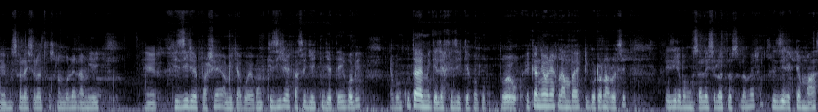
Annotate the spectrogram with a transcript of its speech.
এই মুসা আলাহি সাল্লাম বললেন, আমি এই খিজিরের পাশে আমি যাব এবং খিজিরের কাছে যেতে, যেতেই হবে এবং কোথায় আমি গেলে খিজিরকে পাবো? তো এখানে অনেক লম্বা একটি ঘটনা রয়েছে। খিজির এবং মুসা আলাহি সাল্লামের খিজির একটা মাছ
